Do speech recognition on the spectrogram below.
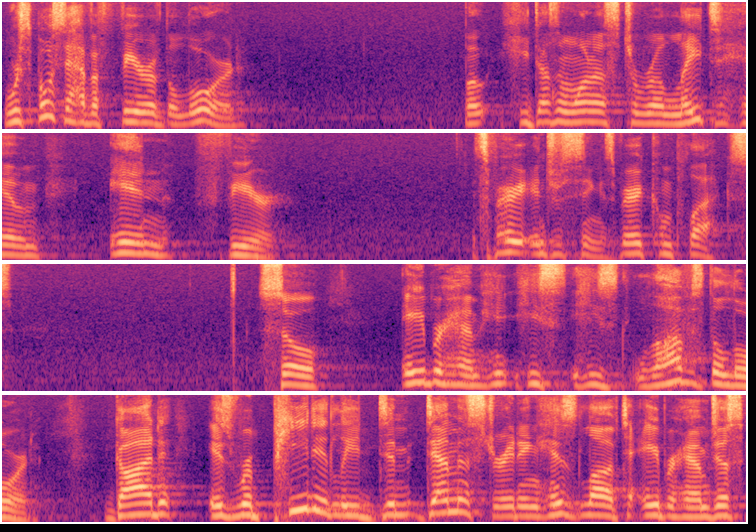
We're supposed to have a fear of the Lord, but He doesn't want us to relate to Him in fear. It's very interesting, it's very complex. So, Abraham, he he's, he's loves the Lord. God is repeatedly de- demonstrating his love to Abraham, just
